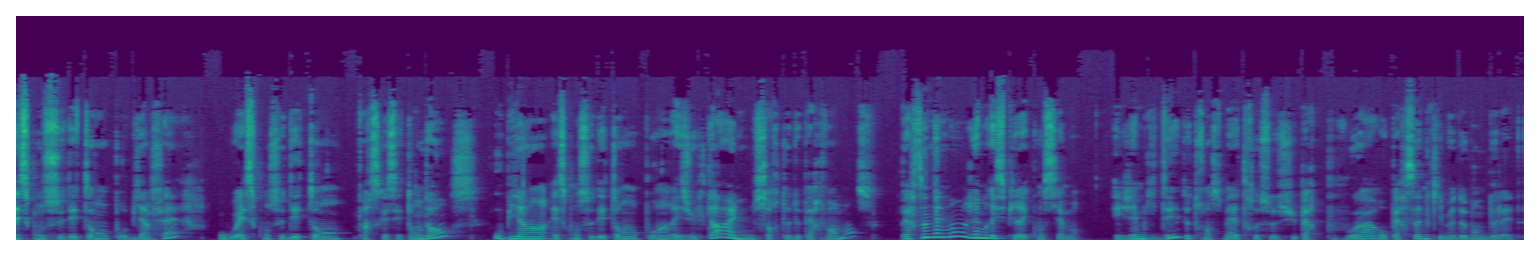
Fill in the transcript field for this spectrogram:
Est-ce qu'on se détend pour bien faire? Ou est-ce qu'on se détend parce que c'est tendance? Ou bien est-ce qu'on se détend pour un résultat, une sorte de performance? Personnellement, j'aime respirer consciemment. Et j'aime l'idée de transmettre ce super pouvoir aux personnes qui me demandent de l'aide.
